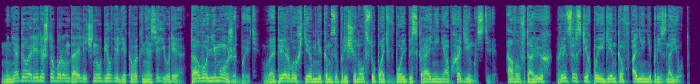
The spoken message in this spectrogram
Мне говорили, что Бурундай лично убил великого князя Юрия. Того не может быть. Во-первых, темникам запрещено вступать в бой без крайней необходимости. А во-вторых, рыцарских поединков они не признают.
